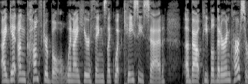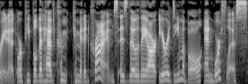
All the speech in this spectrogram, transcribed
I get uncomfortable when I hear things like what Casey said about people that are incarcerated or people that have com- committed crimes as though they are irredeemable and worthless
